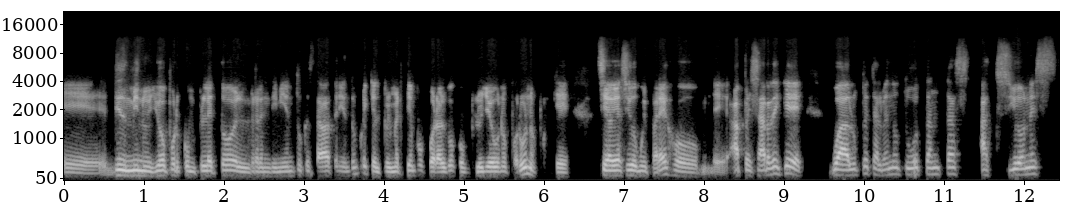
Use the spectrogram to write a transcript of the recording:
eh, disminuyó por completo el rendimiento que estaba teniendo, porque el primer tiempo por algo concluye uno por uno, porque sí había sido muy parejo, a pesar de que Guadalupe tal vez no tuvo tantas acciones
